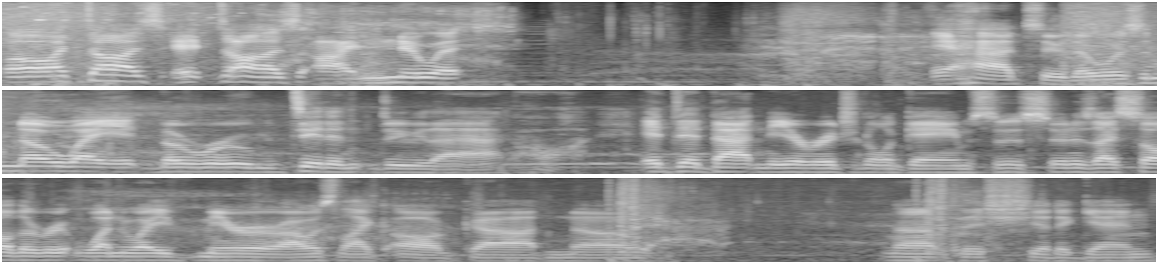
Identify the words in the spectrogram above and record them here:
Oh, it does! It does! I knew it! It had to. There was no way it, the room didn't do that. Oh, it did that in the original game, so as soon as I saw the one-way mirror, I was like, oh god, no. Not this shit again.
